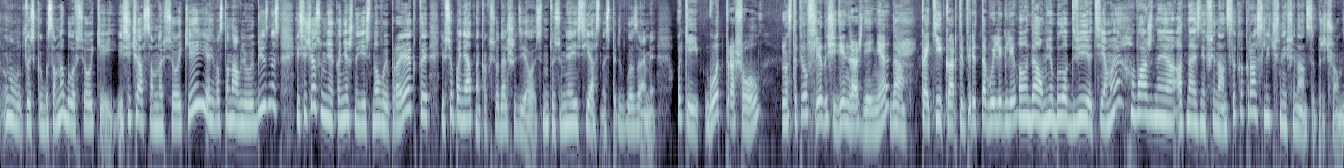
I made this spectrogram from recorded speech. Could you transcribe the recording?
ну, то есть как бы со мной было все окей. И сейчас со мной все окей, я восстанавливаю бизнес, и сейчас у меня, конечно, есть новые проекты, и все понятно, как все дальше делать. Ну, то есть у меня есть ясность перед глазами. Окей, год прошел, Наступил следующий день рождения. Да. Какие карты перед тобой легли? А, да, у меня было две темы важные. Одна из них финансы, как раз личные финансы причем.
